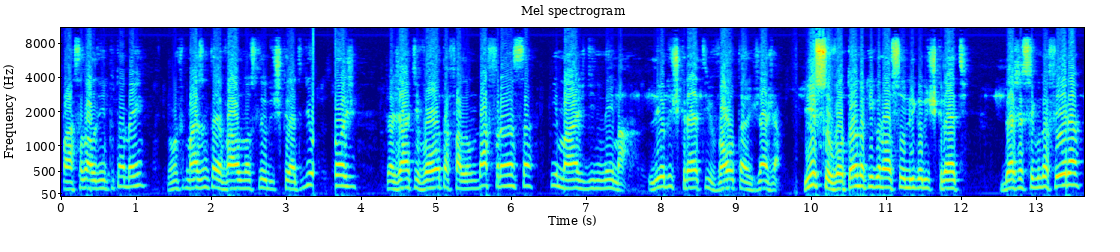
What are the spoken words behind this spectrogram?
passando a limpo também. Vamos mais um intervalo no nosso livro discreto de hoje. Já já a gente volta falando da França e mais de Neymar. Liga do Discrete volta já já. Isso, voltando aqui com o nosso Liga do Discrete desta segunda-feira,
